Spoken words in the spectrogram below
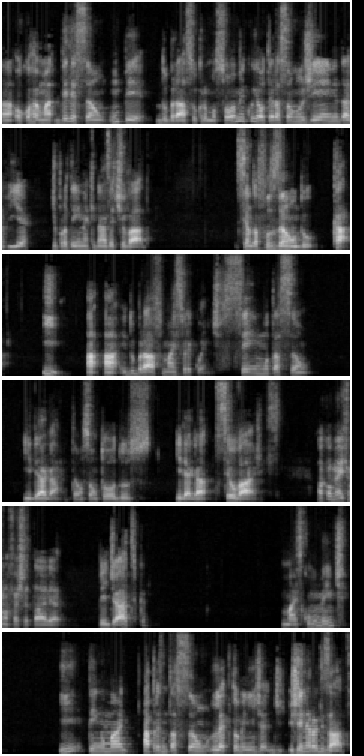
Uh, ocorre uma deleção 1P do braço cromossômico e alteração no gene da via de proteína quinase ativada, sendo a fusão do KIAA e do BRAF mais frequente, sem mutação IDH. Então, são todos IDH selvagens. Acomete uma faixa etária pediátrica, mais comumente, e tem uma apresentação leptomeningia generalizada.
